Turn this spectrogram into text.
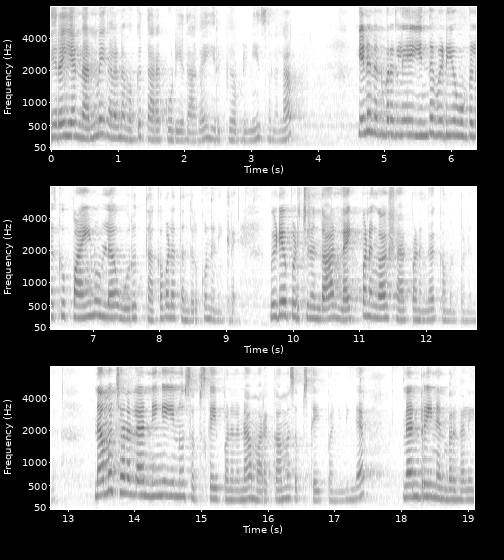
நிறைய நன்மைகளை நமக்கு தரக்கூடியதாக இருக்குது அப்படின்னே சொல்லலாம். என்ன நண்பர்களே இந்த வீடியோ உங்களுக்கு பயனுள்ள ஒரு தகவலை தந்திருக்கும்னு நினைக்கிறேன். வீடியோ பிடிச்சிருந்தா லைக் பண்ணுங்கள் ஷேர் பண்ணுங்கள் கமெண்ட் பண்ணுங்கள் நம்ம சேனலில் நீங்கள் இன்னும் சப்ஸ்கிரைப் பண்ணலைன்னா மறக்காமல் சப்ஸ்கிரைப் பண்ணிடுங்க. நன்றி நண்பர்களே.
